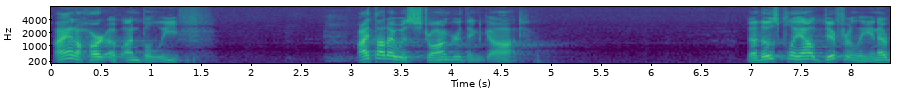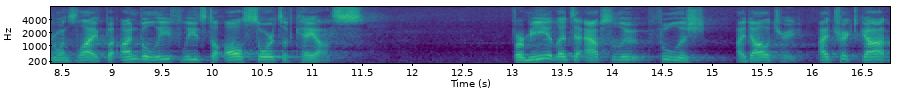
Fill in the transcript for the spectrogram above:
I had a heart of unbelief. I thought I was stronger than God. Now, those play out differently in everyone's life, but unbelief leads to all sorts of chaos. For me, it led to absolute foolish idolatry. I tricked God.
